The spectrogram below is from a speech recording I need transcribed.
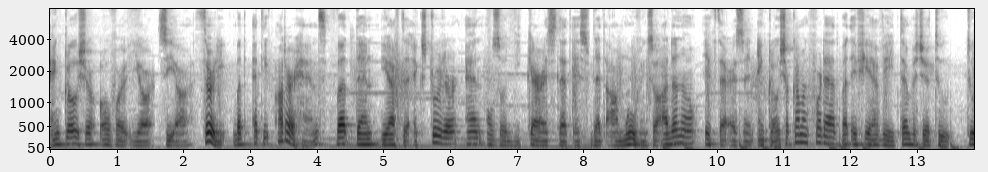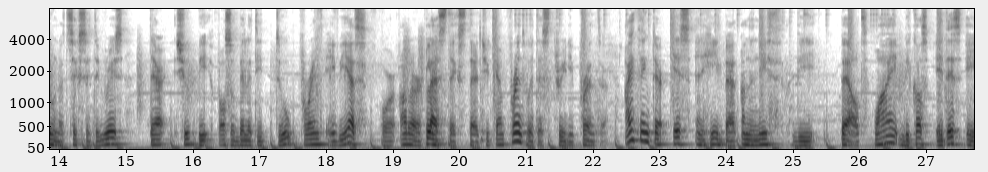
enclosure over your CR30 but at the other hand but then you have the extruder and also the carriage that is that are moving so I don't know if there is an enclosure coming for that but if you have a temperature to 260 degrees there should be a possibility to print ABS or other plastics that you can print with this 3D printer. I think there is a heat bed underneath the belt. Why? Because it is a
